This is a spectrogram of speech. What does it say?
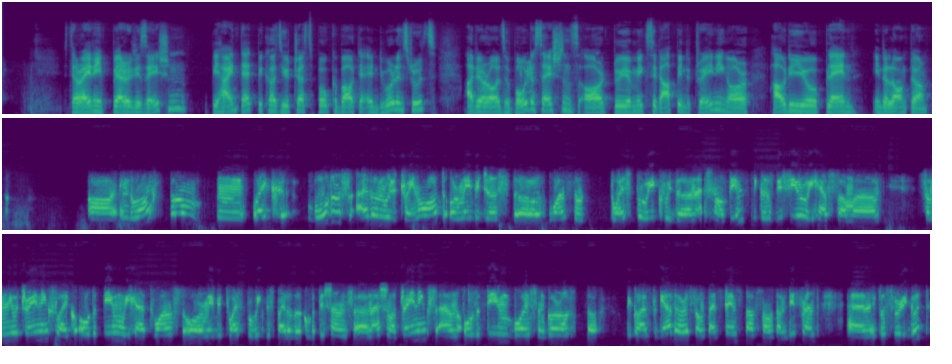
Is there any periodization behind that? Because you just spoke about the endurance routes. Are there also boulder mm -hmm. sessions, or do you mix it up in the training, or how do you plan in the long term? Uh, in the long Mm, like boulders, I train a lot, or maybe just uh, once or twice per week with the national team because this year we have some uh, some new trainings. Like all the team, we had once or maybe twice per week, despite of the competitions, uh, national trainings, and all the team, boys and girls. So we climbed together, sometimes same stuff, sometimes different, and it was really good.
